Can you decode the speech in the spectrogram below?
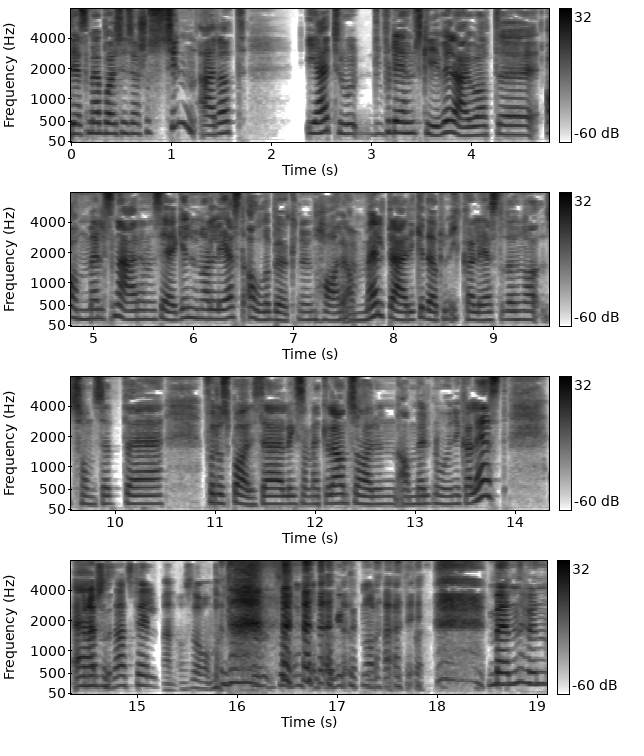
det som jeg bare syns er så synd, er at jeg tror, For det hun skriver, er jo at uh, anmeldelsen er hennes egen. Hun har lest alle bøkene hun har anmeldt. Det er ikke det at hun ikke har lest, og har sånn sett uh, For å spare seg liksom et eller annet, så har hun anmeldt noe hun ikke har lest. Hun har Eh, ikke sett filmen, og så har hun så hun laget en anmeldelse. Men hun,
